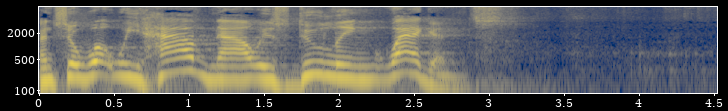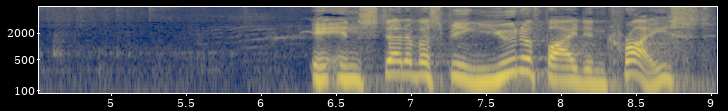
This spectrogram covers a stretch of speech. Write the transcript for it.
And so, what we have now is dueling wagons. Instead of us being unified in Christ,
